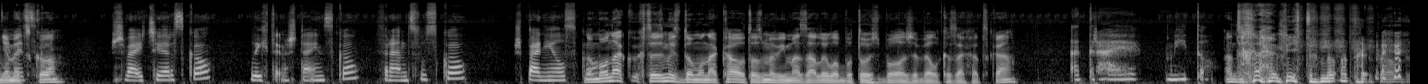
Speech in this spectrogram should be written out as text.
Nemecko. Švajčiarsko, Liechtensteinsko, Francúzsko, Španielsko No Monako, chceli sme ísť do Monaka, to sme vymazali, lebo to už bola, že veľká zachádzka. a traje mýto. A daj mi to, no to je pravda.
